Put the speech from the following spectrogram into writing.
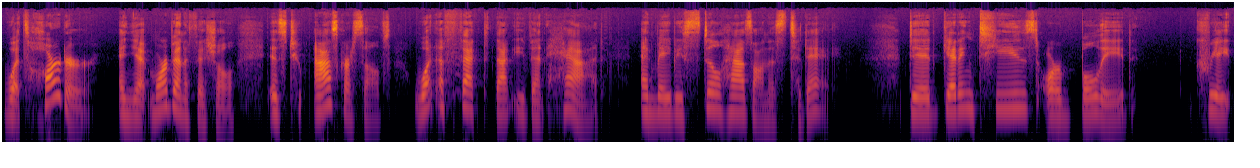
what's harder and yet more beneficial is to ask ourselves what effect that event had and maybe still has on us today. Did getting teased or bullied create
